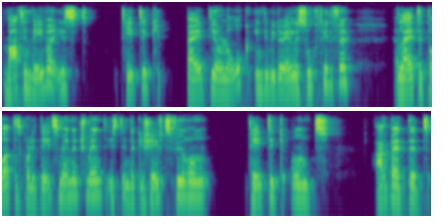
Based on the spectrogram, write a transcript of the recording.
Martin Weber ist tätig bei Dialog Individuelle Suchthilfe. Er leitet dort das Qualitätsmanagement, ist in der Geschäftsführung tätig und arbeitet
